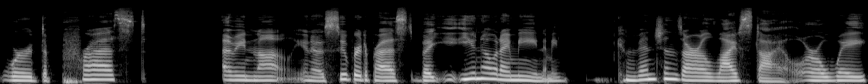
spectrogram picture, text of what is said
we're depressed. I mean, not you know super depressed, but y- you know what I mean. I mean, conventions are a lifestyle or a way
